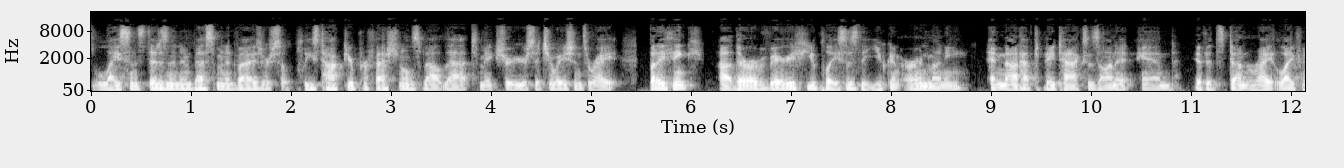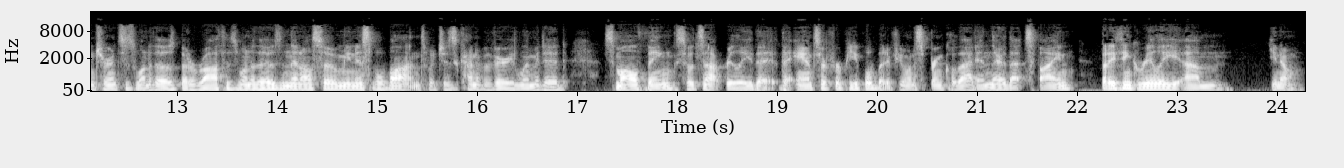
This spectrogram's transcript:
licensed as an investment advisor. So please talk to your professionals about that to make sure your situation's right. But I think uh, there are very few places that you can earn money and not have to pay taxes on it. And if it's done right, life insurance is one of those, but a Roth is one of those. And then also municipal bonds, which is kind of a very limited, small thing. So it's not really the, the answer for people. But if you want to sprinkle that in there, that's fine. But I think really, um, you know,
